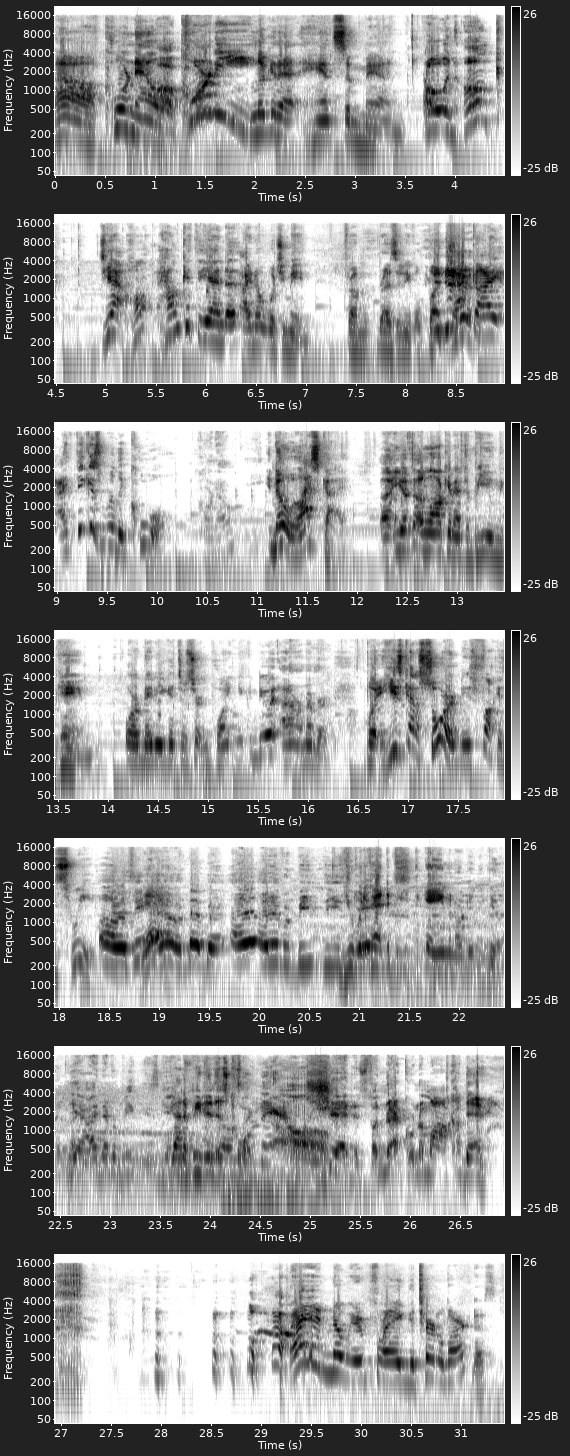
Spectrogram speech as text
Ah, Cornell. Oh, corny! Look at that handsome man. Oh, and Hunk. Yeah, Hunk, Hunk at the end. I I know what you mean from Resident Evil, but Yeah. that guy I think is really cool. Cornell? No, last guy. Uh, you have to unlock him after beating the game, or maybe you get to a certain point and you can do it. I don't remember. But he's got a sword and he's fucking sweet. Oh, is he? Yeah. I don't remember. I, I never beat these You would have had to beat the game in order to do it. Yeah, I never beat these games. gotta beat it as I was like, oh, oh, shit, it's the Necronomicon. There. I didn't know we were playing Eternal Darkness.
